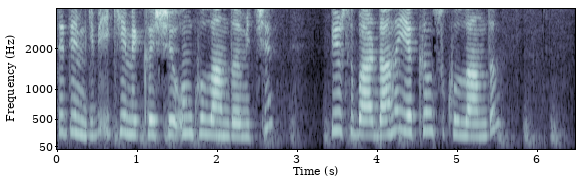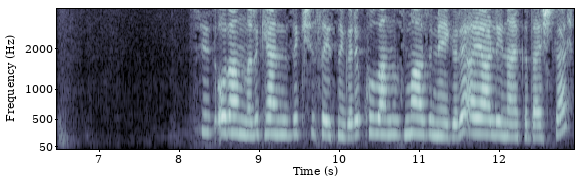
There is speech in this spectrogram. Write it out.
Dediğim gibi 2 yemek kaşığı un kullandığım için 1 su bardağına yakın su kullandım. Siz oranları kendinize kişi sayısına göre kullandığınız malzemeye göre ayarlayın arkadaşlar.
